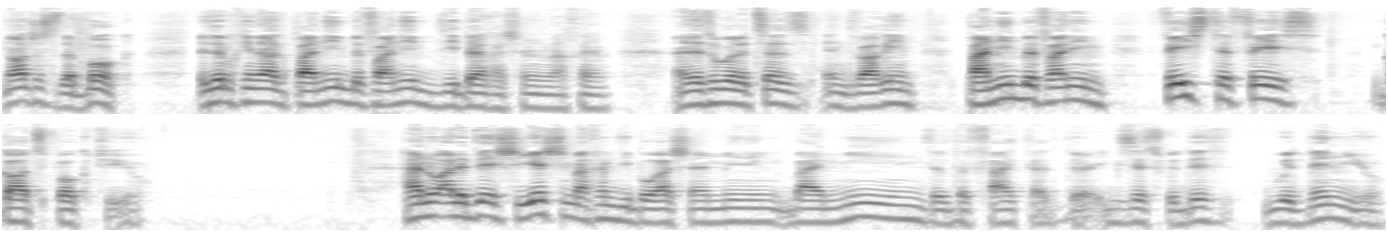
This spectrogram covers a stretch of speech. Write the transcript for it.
not just the book. And this is what it says in Dvarim: panim befanim, face to face, God spoke to you. Meaning by means of the fact that there exists within you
